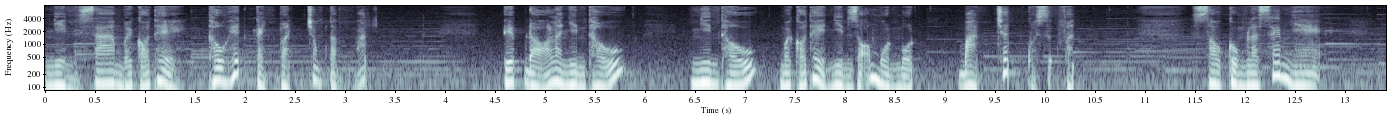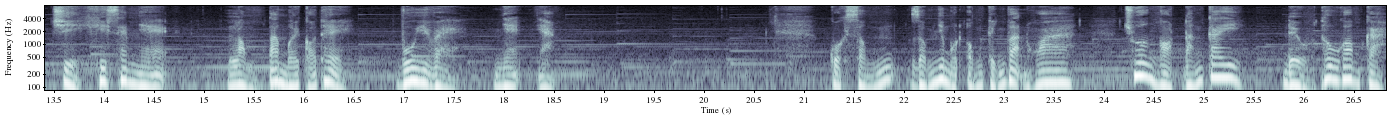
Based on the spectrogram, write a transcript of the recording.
nhìn xa mới có thể thâu hết cảnh vật trong tầm mắt. Tiếp đó là nhìn thấu nhìn thấu mới có thể nhìn rõ mồn một bản chất của sự vật. Sau cùng là xem nhẹ, chỉ khi xem nhẹ, lòng ta mới có thể vui vẻ, nhẹ nhàng. Cuộc sống giống như một ống kính vạn hoa, chua ngọt đắng cay đều thâu gom cả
